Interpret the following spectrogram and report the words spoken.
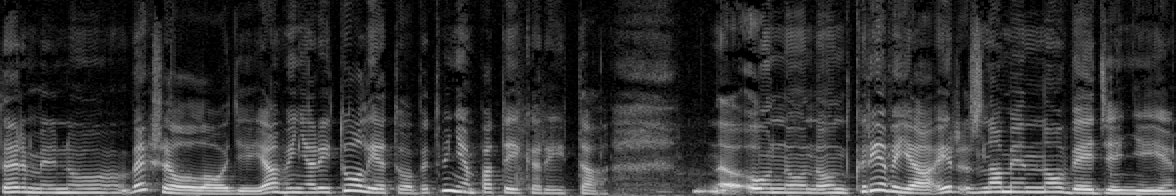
terminu vekseloloģiju, ja? viņi arī to lieto, bet viņiem patīk arī tā. Un, un, un Krievijā ir znamena no vēģeņie,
